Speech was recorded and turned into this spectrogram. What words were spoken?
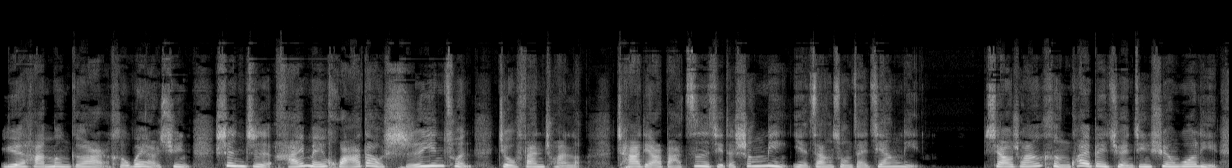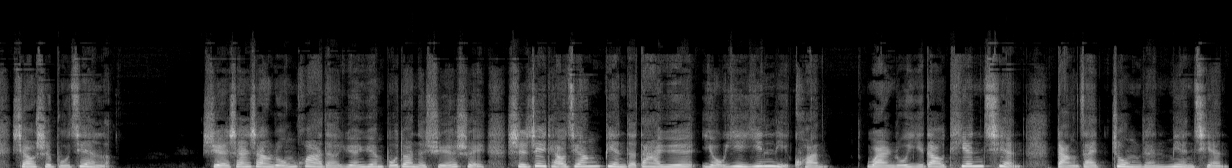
约翰·孟格尔和威尔逊甚至还没划到十英寸就翻船了，差点把自己的生命也葬送在江里。小船很快被卷进漩涡里，消失不见了。雪山上融化的源源不断的雪水，使这条江变得大约有一英里宽，宛如一道天堑，挡在众人面前，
